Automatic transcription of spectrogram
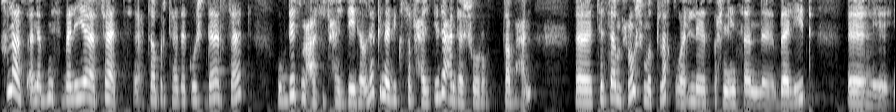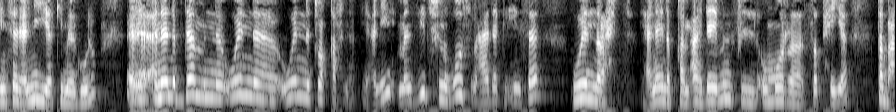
خلاص أنا بالنسبة لي فات اعتبرت هذاك واش دار فات وبديت مع صفحة جديدة ولكن هذيك الصفحة الجديده عندها شروط طبعا. التسامح آه، مش مطلق وإلا يصبح الإنسان بليد إنسان نية كما يقولوا. أنا نبدأ من وين وين توقفنا؟ يعني ما نزيدش نغوص مع هذاك الإنسان وين رحت؟ يعني نبقى معاه دائما في الأمور السطحية. طبعا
